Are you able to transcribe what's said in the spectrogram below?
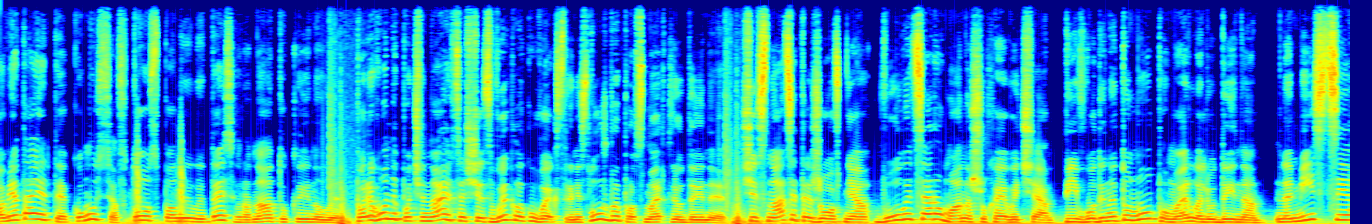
Пам'ятаєте, комусь авто спалили, десь гранату кинули. Перегони починаються ще з виклику в екстрені служби про смерть людини. 16 жовтня, вулиця Романа Шухевича. Півгодини тому померла людина. На місці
